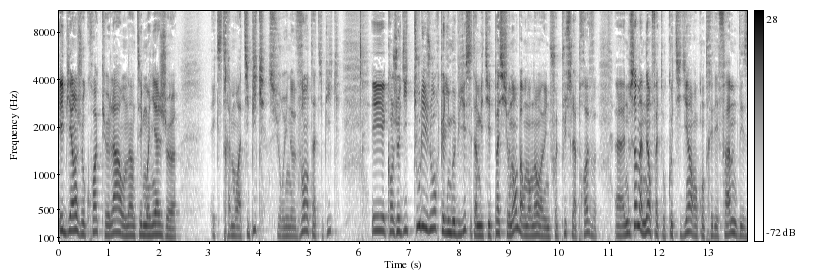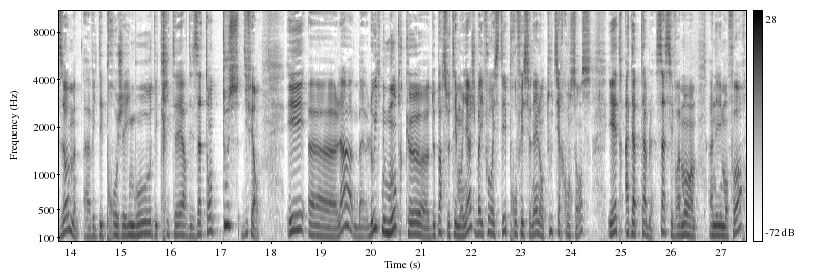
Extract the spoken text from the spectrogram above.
Eh bien, je crois que là, on a un témoignage euh, extrêmement atypique sur une vente atypique. Et quand je dis tous les jours que l'immobilier c'est un métier passionnant, bah on en a une fois de plus la preuve. nous sommes amenés en fait au quotidien à rencontrer des femmes, des hommes avec des projets IMO, des critères, des attentes tous différents. Et euh, là, bah, Loïc nous montre que euh, de par ce témoignage, bah, il faut rester professionnel en toutes circonstances et être adaptable. Ça, c'est vraiment un, élément fort.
